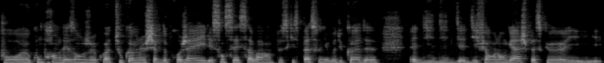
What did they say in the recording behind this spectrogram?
pour euh, comprendre les enjeux quoi. Tout comme le chef de projet, il est censé savoir un peu ce qui se passe au niveau du code euh, et des différents langages parce que il,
